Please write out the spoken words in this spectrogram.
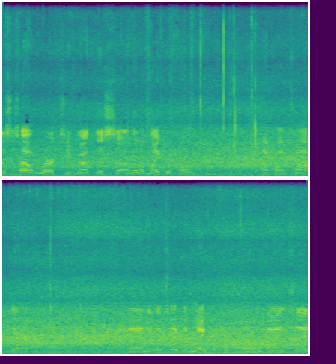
this is how it works. You've got this uh, little microphone up on top there. And it looks like the microphone has a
